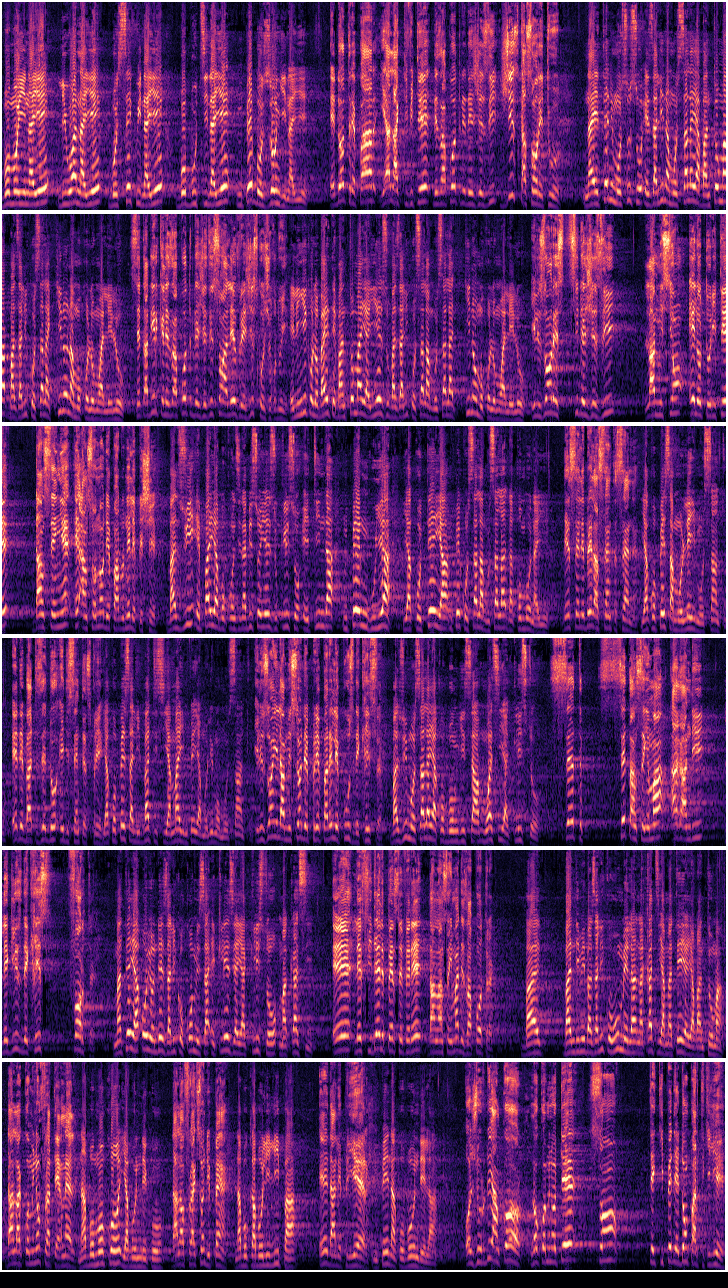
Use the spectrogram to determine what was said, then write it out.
bomoi na ye liwa na ye bosekwi na ye bobuti na ye mpe bozongi na ye Et d'autre part, il y a l'activité des apôtres de Jésus jusqu'à son retour. Na eteni mosusu ezali na mosala ya bantoma bazali kosala kino na mokolo mwa lelo C'est-à-dire que les apôtres de Jésus sont à l'œuvre jusqu'aujourd'hui. elingi koloba ete bantoma ya yezu bazali kosala mosala kino mokolo mwa lelo Ils ont reçu de Jésus la mission et l'autorité d'enseigner et en son nom de pardonner les péchés. bazwi epai ya mokonzi na biso yezu kristo etinda mpe nguya ya koteya mpe kosala mosala na nkombo na ye de célébrer la Sainte Seine ya kopesa molei mosantu et de baptiser d'eau et du Saint-Esprit. ya kopesa libatisi ya mai mpe ya molimo mosantu Ils ont eu la mission de préparer l'épouse de Christ. bazwi mosala ya kobongisa mwasi ya kristo. Cette- cet enseignement a rendu l'Église de Christ forte. Mateya oyo nde ezali kokomisa eklesia ya kristo makasi. Et les fidèles persévéraient dans l'enseignement des apôtres, Ba- bandimi bazali kowumela na kati ya mateya ya bantoma. Dans la communion fraternelle, na bomoko ya bondeko. Dans la fraction du pain. Na bokaboli lipa. Et dans les prières. mpe na kobondela. Aujourd'hui encore, nos communautés sont équipées de dons particuliers.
